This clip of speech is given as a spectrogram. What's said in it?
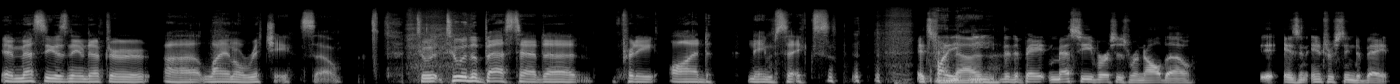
and Messi is named after uh, Lionel Richie. So, two two of the best had uh, pretty odd namesakes. It's funny. And, uh, the, the debate Messi versus Ronaldo is an interesting debate.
